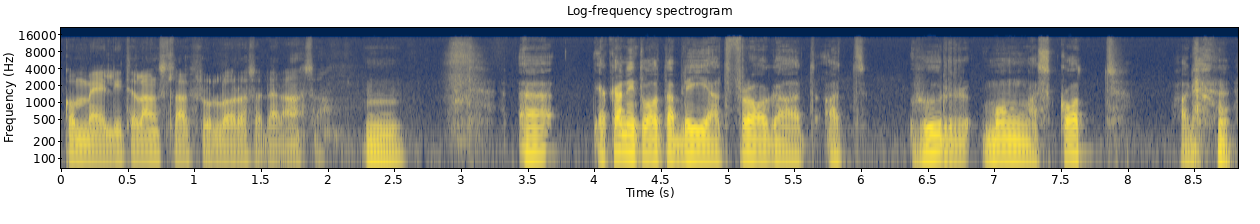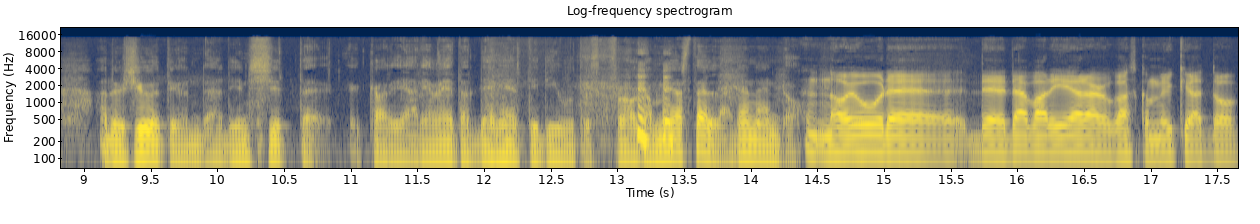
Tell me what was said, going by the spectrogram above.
kom med lite landslagsrullor och sådär. Alltså. Mm. Uh, jag kan inte låta bli att fråga att, att hur många skott har du, har du skjutit under din skyttekarriär? Jag vet att det är en helt idiotisk fråga, men jag ställer den ändå. no, jo, det, det där varierar ju ganska mycket. Att då,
